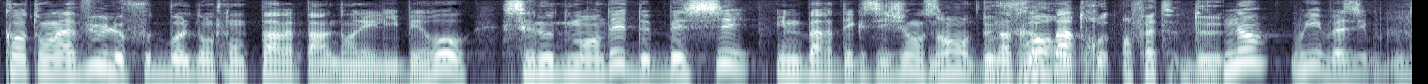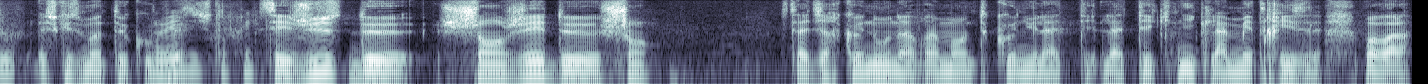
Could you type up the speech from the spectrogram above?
quand on a vu le football dont on parle par- dans les libéraux, c'est nous demander de baisser une barre d'exigence. Non, de Notre voir barre- autre. En fait, de. Non, oui, vas-y. Excuse-moi de te couper. Vas-y, je t'en prie. C'est juste de changer de champ. C'est-à-dire que nous, on a vraiment connu la, technique, la maîtrise. Bon, voilà.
